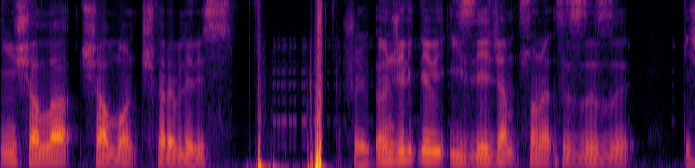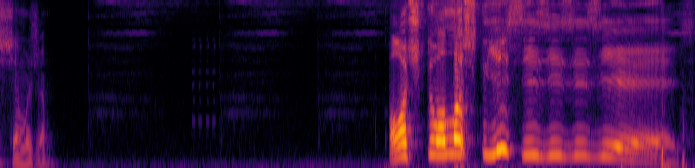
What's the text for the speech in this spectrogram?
İnşallah şablon çıkarabiliriz. Şöyle öncelikle bir izleyeceğim. Sonra hızlı hızlı geçeceğim hocam. Aa çıktı vallahi çıktı. Yes yes yes yes yes.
